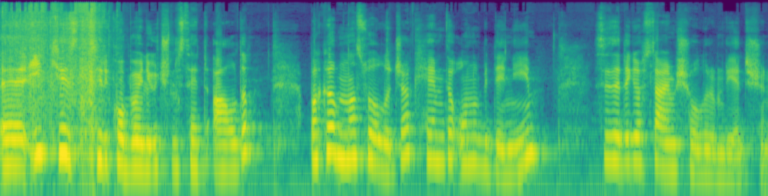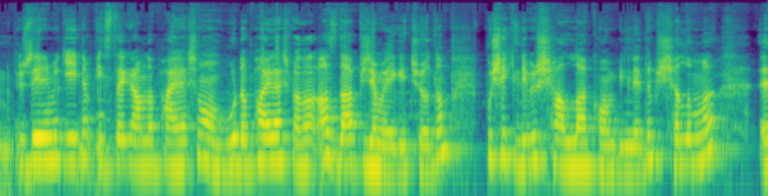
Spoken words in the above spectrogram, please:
Ee, ilk kez triko böyle üçlü set aldım. Bakalım nasıl olacak. Hem de onu bir deneyeyim. Size de göstermiş olurum diye düşündüm. Üzerimi giydim. Instagram'da paylaştım ama burada paylaşmadan az daha pijamaya geçiyordum. Bu şekilde bir şalla kombinledim. Şalımı e,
